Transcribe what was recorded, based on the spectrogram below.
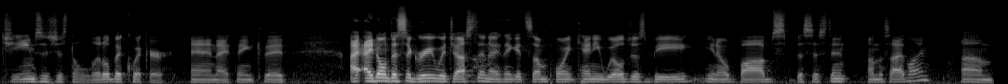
James is just a little bit quicker, and I think that I, I don't disagree with Justin. I think at some point Kenny will just be you know Bob's assistant on the sideline, um,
